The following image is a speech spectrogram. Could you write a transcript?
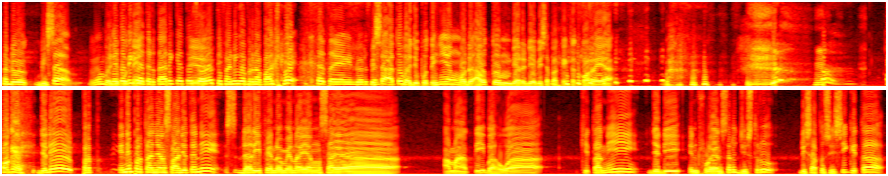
Aduh, bisa memang baju tapi putih. nggak tertarik ya tuh Iya. soalnya Tiffany nggak pernah pakai kata yang endorse. Bisa atau baju putihnya yang mode autumn biar dia bisa pakai ke Korea. Oke, jadi pert- ini pertanyaan selanjutnya ini dari fenomena yang saya amati bahwa kita nih jadi influencer justru di satu sisi kita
